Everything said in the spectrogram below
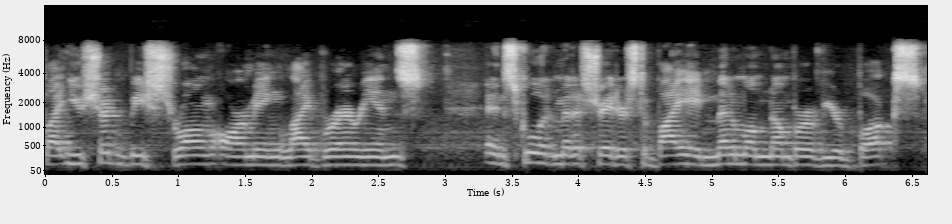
but you shouldn't be strong arming librarians and school administrators to buy a minimum number of your books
